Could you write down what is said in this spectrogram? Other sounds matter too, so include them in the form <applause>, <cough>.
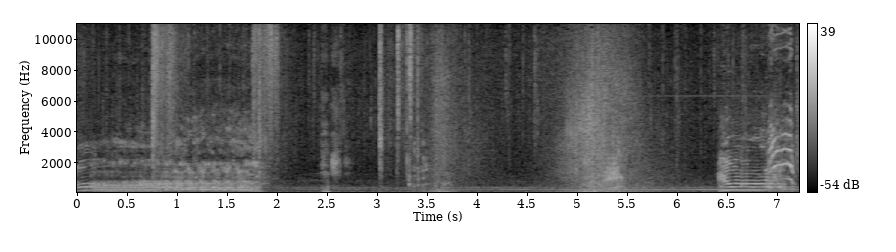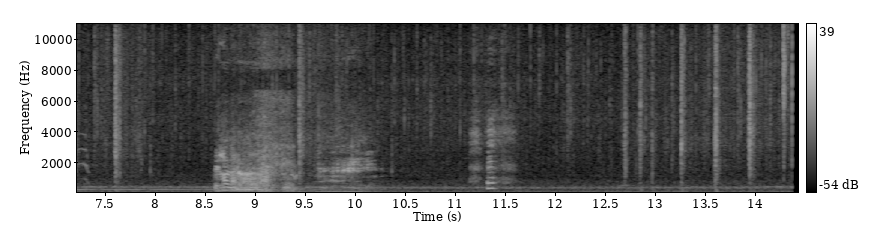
Mm-hmm. えっ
